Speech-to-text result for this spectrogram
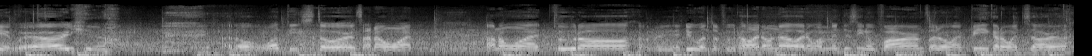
Target, where are you? I don't want these stores. I don't want I don't want food hall. I mean, I do want the food hall. I don't know. I don't want Mendocino Farms. I don't want Pink. I don't want Zara.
